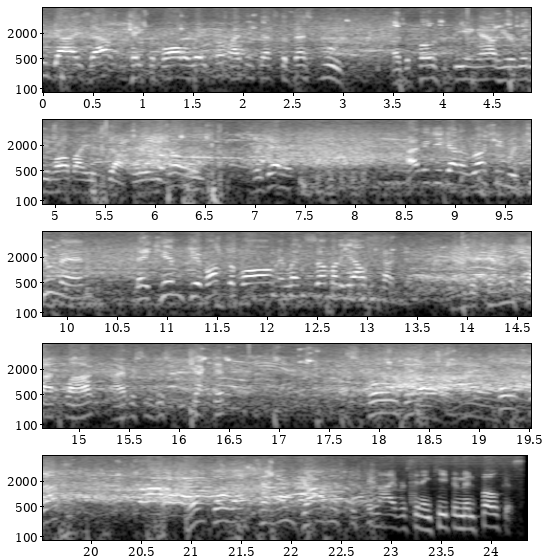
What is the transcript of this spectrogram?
two guys out and take the ball away from him? I think that's the best move as opposed to being out here with him all by yourself. There he goes. Forget it. I think you got to rush him with two men make him give up the ball and let somebody else touch it. Number 10 on the shot clock. Iverson just checked it. Strolls in, pulls up. Won't go that time. John is Iverson and keep him in focus.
